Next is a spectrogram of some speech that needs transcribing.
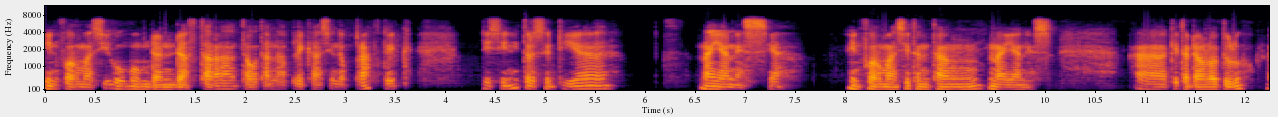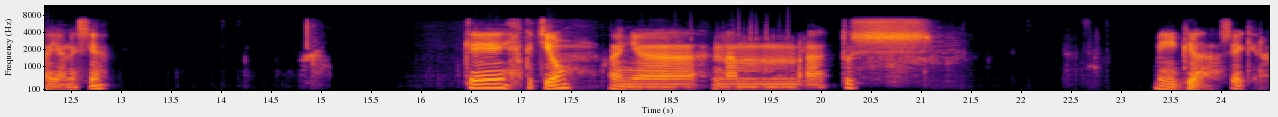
informasi umum dan daftar tautan aplikasi untuk praktik, di sini tersedia Nayanes ya, informasi tentang Nayanes. Uh, kita download dulu Nayanesnya. Oke, kecil, hanya 600 mega saya kira.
